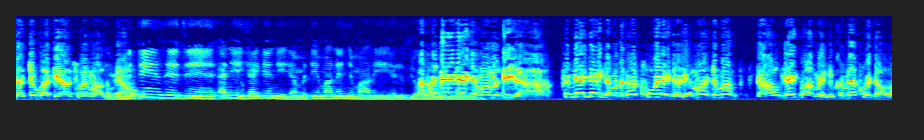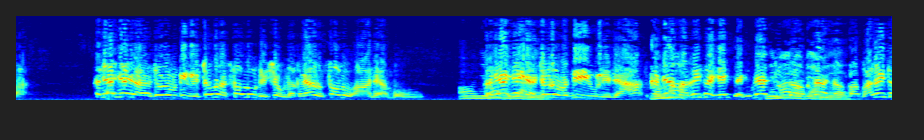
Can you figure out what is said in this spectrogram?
တဲ့ကျုပ်ကတရားဆွဲမှာခင်ဗျာမတင်စေခြင်းအဲ့ဒီရိုက်တဲ့နေရမတင်ပါနဲ့ညီမလေးရေလို့ပြောခင်ရဗျာမှာရိုက်ကြမှာမသိလားခင်ဗျာရိုက်ကြမှာတခါခိုး ရိုက်ကြလေအမကျွန်မဒါကိုရိုက်ပါမယ်လို့ခင်ဗျာခွင့်တောင်းလားခင်ဗျာရိုက်တာတော့ကျုပ်တို့မသိဘူးကျုပ်ကဆောက်လို့တွေရှုပ်နေတာခင်ဗျာတို့ဆောက်လို့အားနေမှာမဟုတ်ဘူးအော်ညီခင်မဗျာပြောရိုက်ပြမယ်တာကျုပ်တို့မသိဘူးလေဗျာခင်ဗျာဘာကိစ္စရိုက်တယ်ခင်ဗျာကျုပ်ကခင်ဗျာဘာကိစ္စ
